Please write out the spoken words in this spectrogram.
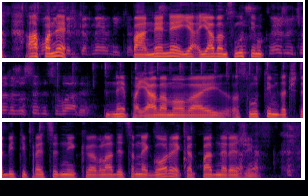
A, pa ne. dnevnika. Pa ne, ne, ja, ja vam slutim, Duško Knežević održao sednicu vlade. ne, pa ja vam ovaj, slutim da ćete biti predsjednik vlade Crne Gore kad padne režim.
